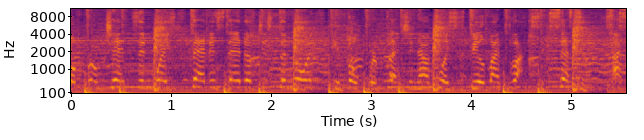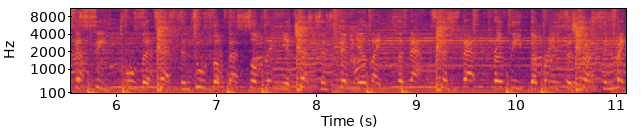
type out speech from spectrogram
approach heads in ways that instead of just annoy, evoke reflection. How choices feel like blocks successing. I can see through the test into the vessel in your chest and stimulate synapses that relieve the brain's distress and make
